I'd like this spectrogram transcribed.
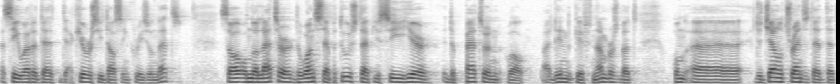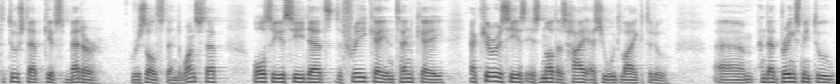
and see whether that the accuracy does increase on that. So on the latter, the one-step and two-step, you see here the pattern. Well, I didn't give numbers, but on uh, the general trend that, that the two-step gives better results than the one-step. Also, you see that the 3K and 10K accuracy is, is not as high as you would like to do. Um, and that brings me to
